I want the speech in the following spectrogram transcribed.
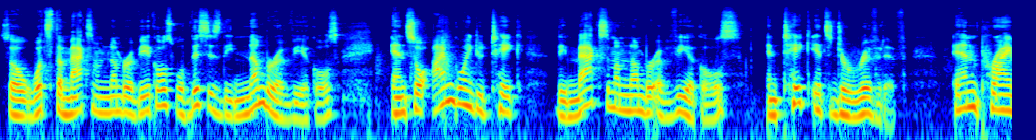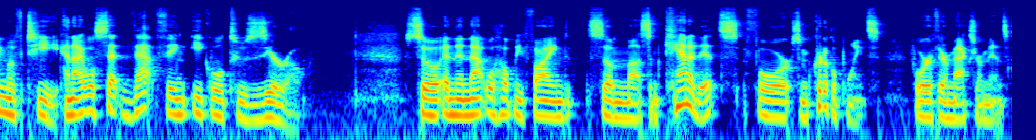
So what's the maximum number of vehicles? Well, this is the number of vehicles. And so I'm going to take the maximum number of vehicles and take its derivative, n prime of t, and I will set that thing equal to zero. So, and then that will help me find some uh, some candidates for some critical points for if they're max or mins.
